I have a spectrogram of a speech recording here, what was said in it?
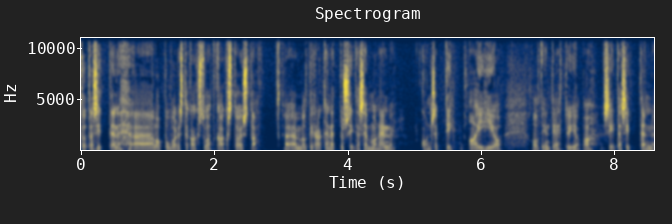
tota sitten loppuvuodesta 2012 me oltiin rakennettu siitä semmoinen konsepti, aihio. Oltiin tehty jopa siitä sitten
